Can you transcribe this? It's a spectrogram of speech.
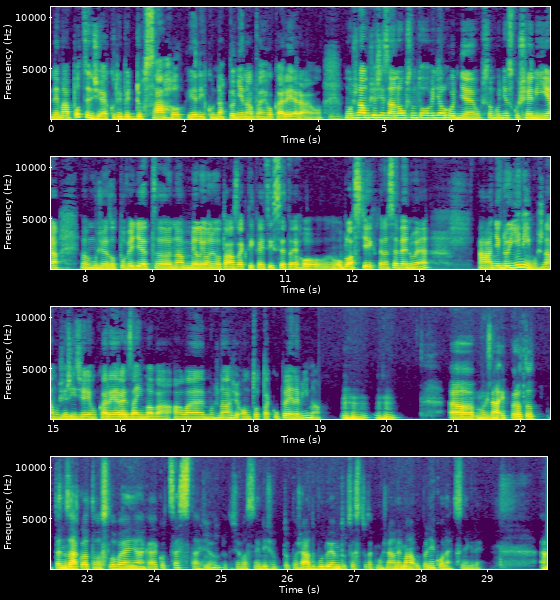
nemá pocit, že jako kdyby dosáhl, je jako naplněná ta mhm. jeho kariéra. Jo. Mhm. Možná může říct, ano, už jsem toho viděl hodně, už jsem hodně zkušený a e, může zodpovědět e, na miliony otázek týkajících se té jeho mhm. oblasti, které se věnuje. A někdo jiný možná může říct, že jeho kariéra je zajímavá, ale možná, že on to tak úplně nevnímá. Mm-hmm. Uh, možná i proto ten základ toho slova je nějaká jako cesta, že? Mm-hmm. protože vlastně, když to pořád budujeme tu cestu, tak možná nemá úplně konec někdy. Uh,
